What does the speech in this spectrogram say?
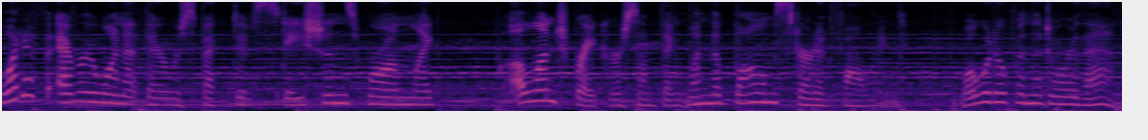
what if everyone at their respective stations were on like a lunch break or something when the bombs started falling? What would open the door then?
